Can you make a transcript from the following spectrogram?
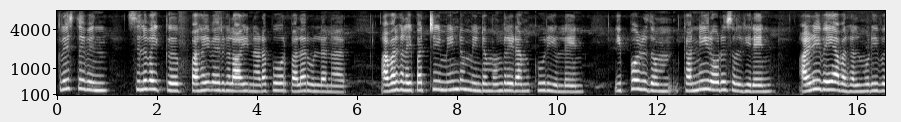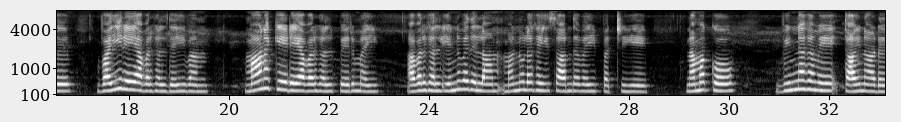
கிறிஸ்துவின் சிலுவைக்கு பகைவர்களாய் நடப்போர் பலர் உள்ளனர். அவர்களை பற்றி மீண்டும் மீண்டும் உங்களிடம் கூறியுள்ளேன். இப்பொழுதும் கண்ணீரோடு சொல்கிறேன் அழிவே அவர்கள் முடிவு வயிறே அவர்கள் தெய்வம் மானக்கேடே அவர்கள் பெருமை அவர்கள் எண்ணுவதெல்லாம் மண்ணுலகை சார்ந்தவை பற்றியே. நமக்கோ விண்ணகமே தாய்நாடு.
